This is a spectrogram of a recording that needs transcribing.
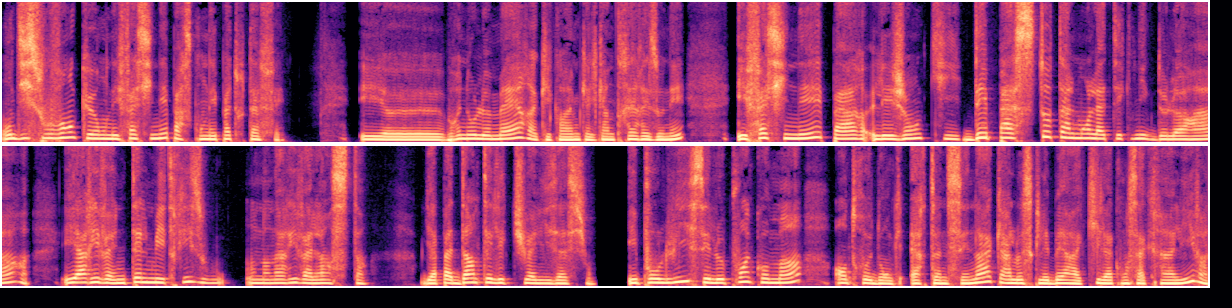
On dit souvent qu'on est fasciné parce qu'on n'est pas tout à fait. Et euh, Bruno Le Maire, qui est quand même quelqu'un de très raisonné, est fasciné par les gens qui dépassent totalement la technique de leur art et arrivent à une telle maîtrise où on en arrive à l'instinct. Il n'y a pas d'intellectualisation. Et pour lui, c'est le point commun entre donc Ayrton Senna, Carlos Kleber, à qui il a consacré un livre,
